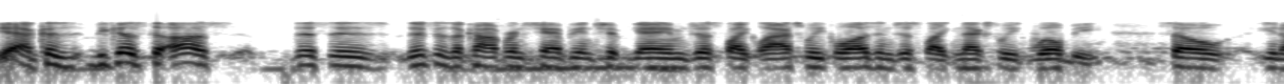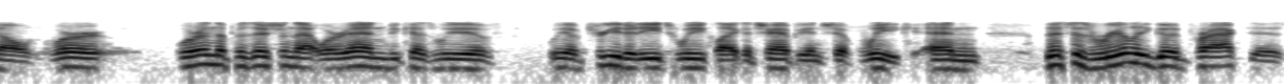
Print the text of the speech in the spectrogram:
Yeah, because because to us, this is this is a conference championship game, just like last week was, and just like next week will be. So you know we're we're in the position that we're in because we have we have treated each week like a championship week, and this is really good practice.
